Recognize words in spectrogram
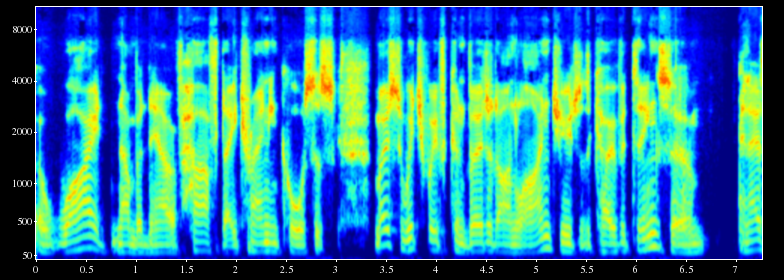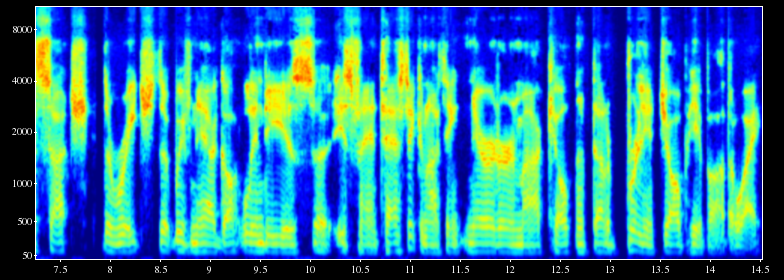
a wide number now of half day training courses, most of which we've converted online due to the COVID things. Um, and as such, the reach that we've now got, Lindy, is uh, is fantastic. And I think Nerida and Mark Kelton have done a brilliant job here, by the way.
